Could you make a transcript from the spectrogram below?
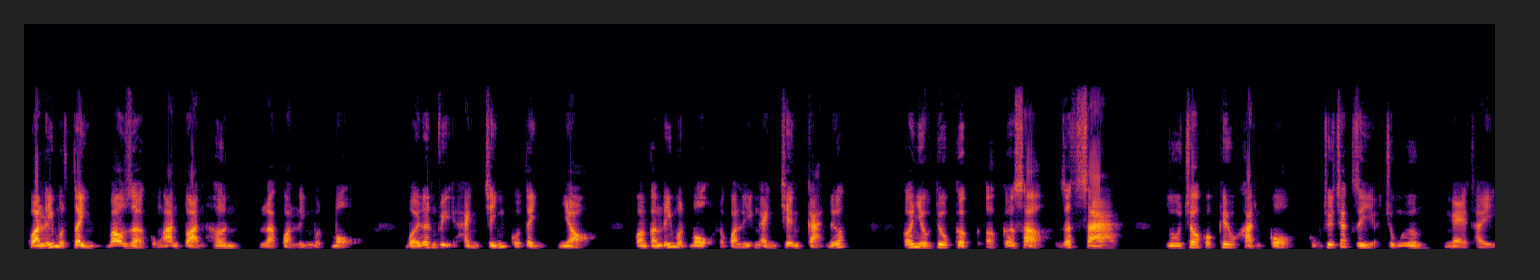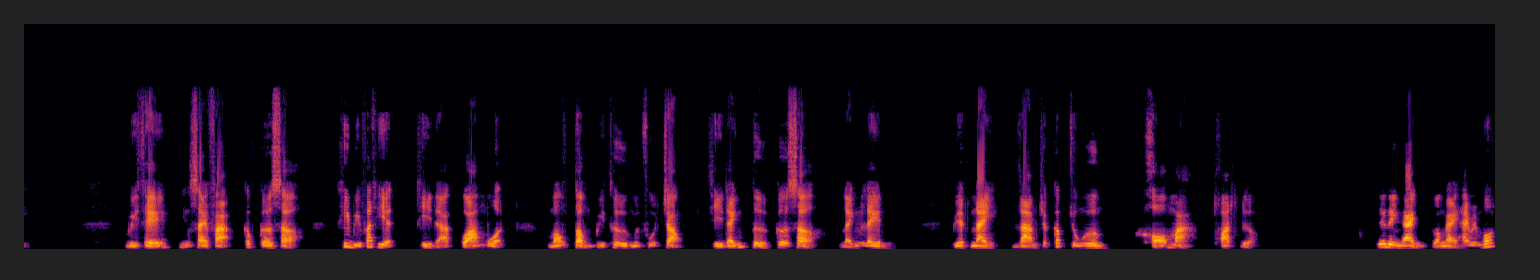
Quản lý một tỉnh bao giờ cũng an toàn hơn là quản lý một bộ, bởi đơn vị hành chính của tỉnh nhỏ còn quản lý một bộ là quản lý ngành trên cả nước, có nhiều tiêu cực ở cơ sở rất xa, dù cho có kêu khản cổ cũng chưa chắc gì ở Trung ương nghe thấy. Vì thế, những sai phạm cấp cơ sở khi bị phát hiện thì đã quá muộn, mong Tổng Bí thư Nguyễn Phú Trọng thì đánh từ cơ sở đánh lên. Việc này làm cho cấp Trung ương khó mà thoát được. Trên hình ảnh vào ngày 21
